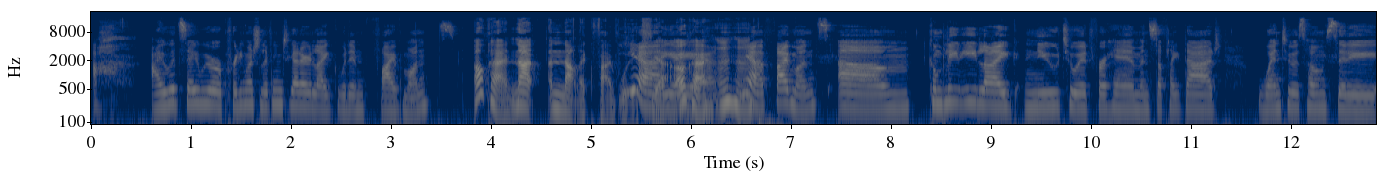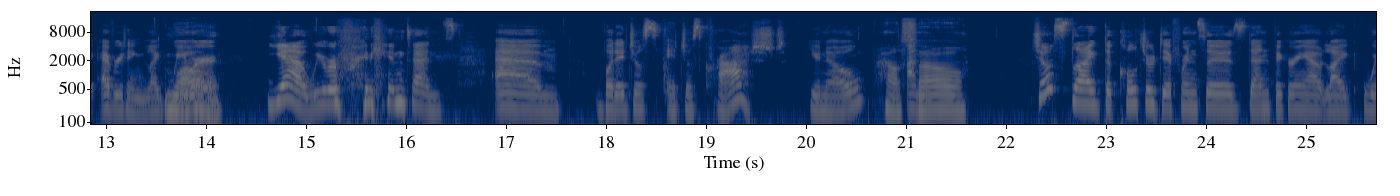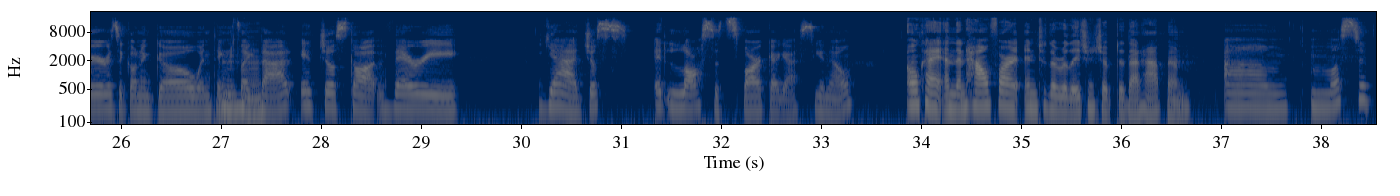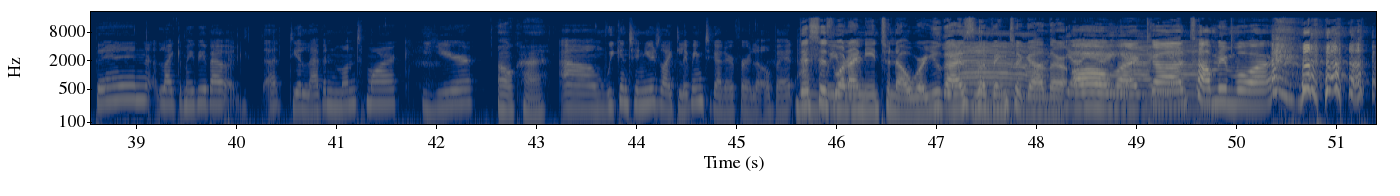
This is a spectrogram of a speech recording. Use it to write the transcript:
I would say we were pretty much living together like within five months. Okay, not not like five weeks. Yeah, Yeah. yeah, okay. yeah. mhm. Yeah, five months. Um, completely like new to it for him and stuff like that. Went to his home city, everything. Like we Whoa. were, yeah, we were pretty intense. Um, but it just it just crashed, you know. How And- so? Just like the culture differences, then figuring out like where is it gonna go and things Mm-hmm. like that. It just got very, yeah, just it lost its spark, I guess, you know. Okay, and then how far into the relationship did that happen? Um, must have been like maybe about at the eleven month mark, year. Okay, Um, we continued like living together for a little bit. this is we what I need to know. Were you guys living together? yeah, oh yeah, my yeah, god, yeah. tell me more.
